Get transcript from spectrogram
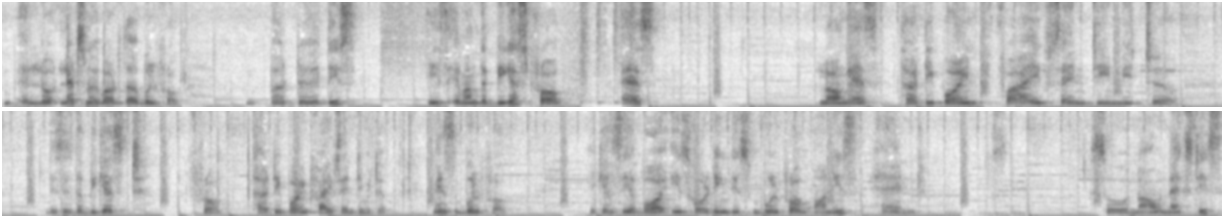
let's know about the bullfrog. But uh, this is among the biggest frog as long as 30.5 centimeter. This is the biggest frog 30.5 centimeter. Means bullfrog you can see a boy is holding this bullfrog on his hand. So now next is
